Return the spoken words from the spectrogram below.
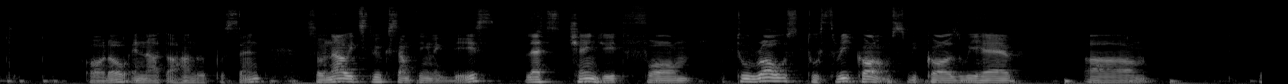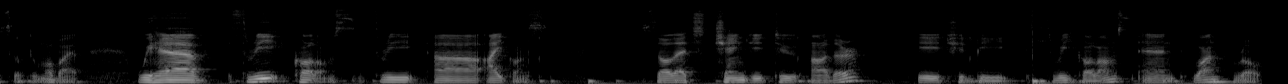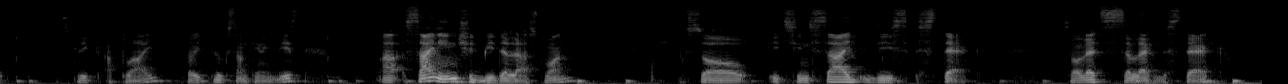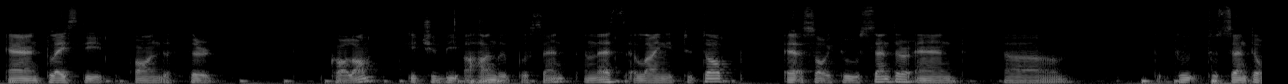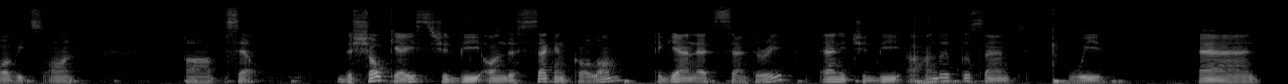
auto and not 100% so now it looks something like this. Let's change it from two rows to three columns because we have um, let's go to mobile. We have three columns three uh, icons so let's change it to other. It should be three columns and one row. Let's click apply. So it looks something like this. Uh, sign in should be the last one. So it's inside this stack. So let's select the stack and place it on the third column. It should be a hundred percent. And let's align it to top uh, sorry to center and um, to, to, center of its own um, cell. The showcase should be on the second column. Again, let's center it and it should be 100% width and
